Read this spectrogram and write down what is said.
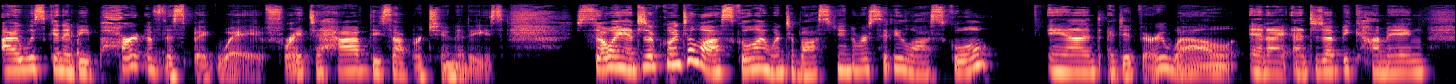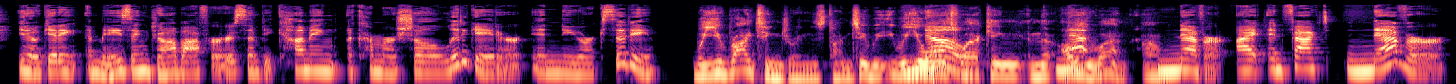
I was going to be part of this big wave, right? To have these opportunities. So I ended up going to law school. I went to Boston University Law School and I did very well. And I ended up becoming, you know, getting amazing job offers and becoming a commercial litigator in New York City. Were you writing during this time too? Were you no, always working in the? Oh, ne- oh, you weren't. Oh, never. I, in fact, never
